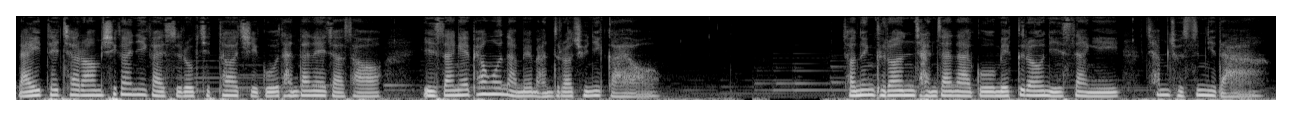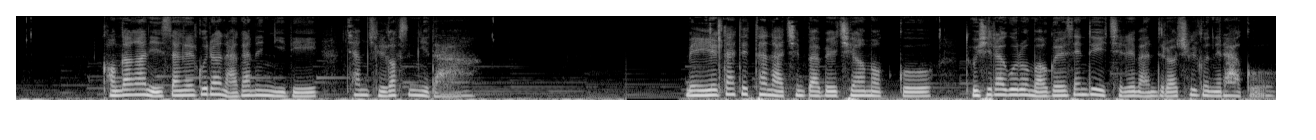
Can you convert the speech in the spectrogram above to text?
나이테처럼 시간이 갈수록 짙어지고 단단해져서 일상의 평온함을 만들어 주니까요. 저는 그런 잔잔하고 매끄러운 일상이 참 좋습니다. 건강한 일상을 꾸려나가는 일이 참 즐겁습니다. 매일 따뜻한 아침밥을 지어 먹고 도시락으로 먹을 샌드위치를 만들어 출근을 하고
